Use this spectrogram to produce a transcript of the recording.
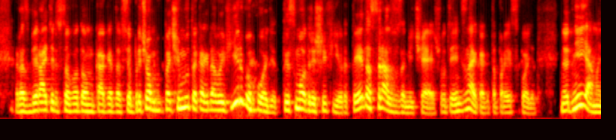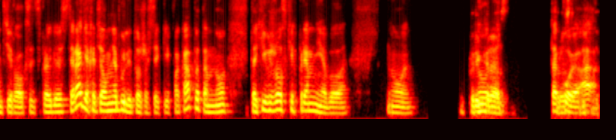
разбирательства потом, как это все. Причем почему-то, когда в эфир выходит, ты смотришь эфир, ты это сразу замечаешь. Вот я не знаю, как это происходит. Но это не я монтировал, кстати, справедливости ради, хотя у меня были тоже всякие факапы там, но таких жестких прям не было. Вот. Прекрасно. Ну, такое. А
